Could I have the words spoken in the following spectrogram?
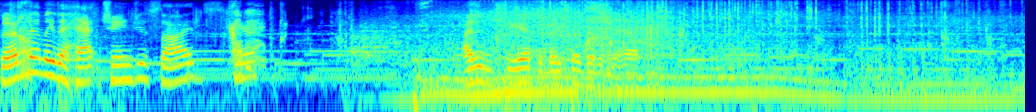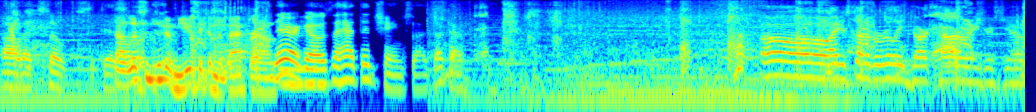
So evidently the hat changes sides here. I didn't see it, but they said that it's a hat. Oh, that's so sadistic. uh, listen to the music in the background. There it goes. The hat did change sides. Okay. Oh, I just thought of a really dark Power Rangers joke.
